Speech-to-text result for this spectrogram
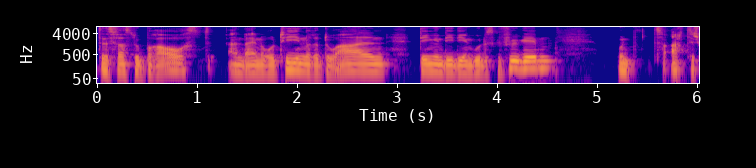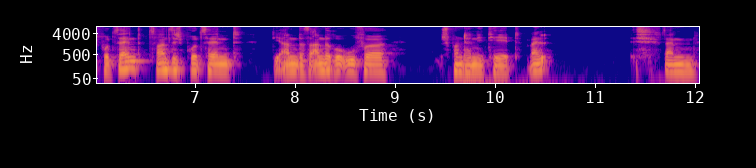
das, was du brauchst an deinen Routinen, Ritualen, Dingen, die dir ein gutes Gefühl geben, und 80 Prozent, 20 Prozent, an das andere Ufer Spontanität, weil dann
